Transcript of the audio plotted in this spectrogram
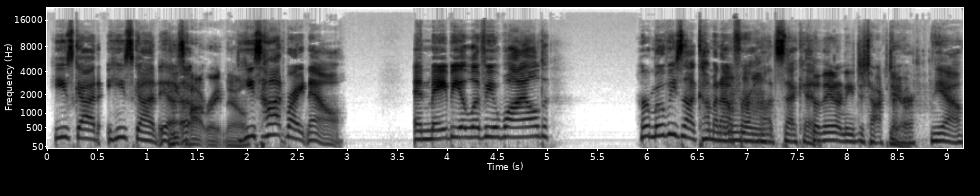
He's got. He's got. uh, He's hot right now. He's hot right now, and maybe Olivia Wilde. Her movie's not coming out for a hot second. Mm-hmm. So they don't need to talk to Yeah. her. yeah,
